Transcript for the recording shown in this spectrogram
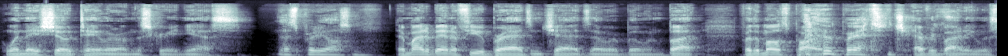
when they showed Taylor on the screen. Yes. That's pretty awesome. There might have been a few Brads and Chads that were booing, but for the most part, Brads and Chads. everybody was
